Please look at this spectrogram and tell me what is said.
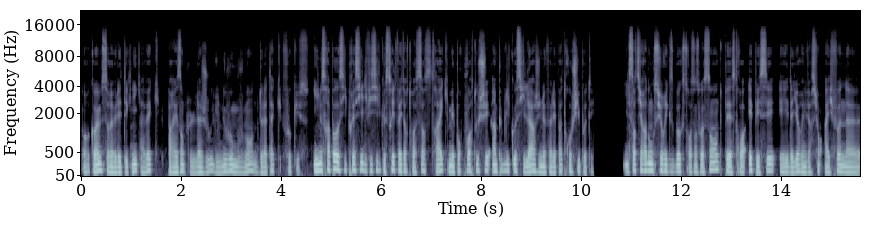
quand même se révéler technique avec par exemple l'ajout du nouveau mouvement de l'attaque Focus. Il ne sera pas aussi précis et difficile que Street Fighter 3 Sword Strike, mais pour pouvoir toucher un public aussi large, il ne fallait pas trop chipoter. Il sortira donc sur Xbox 360, PS3 et PC, et d'ailleurs une version iPhone euh,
